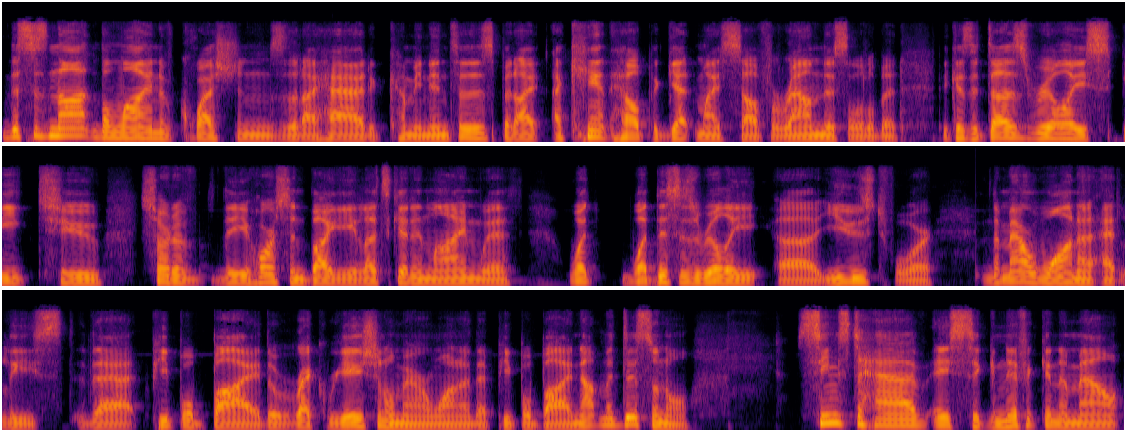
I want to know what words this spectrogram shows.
this is not the line of questions that I had coming into this, but I, I can't help but get myself around this a little bit because it does really speak to sort of the horse and buggy. Let's get in line with what what this is really uh, used for. The marijuana, at least, that people buy, the recreational marijuana that people buy, not medicinal, seems to have a significant amount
